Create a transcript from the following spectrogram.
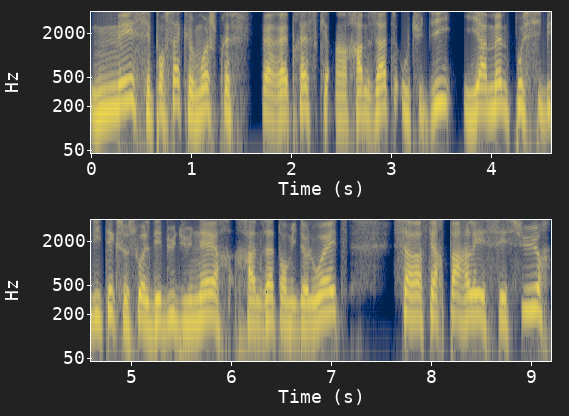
Mais c'est pour ça que moi, je préférerais presque un Ramzat où tu dis, il y a même possibilité que ce soit le début d'une ère Ramzat en middleweight. Ça va faire parler, c'est sûr.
